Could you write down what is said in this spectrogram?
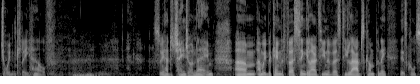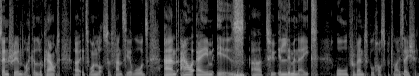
Jointly Health so we had to change our name. Um, and we became the first Singularity University Labs company. It's called Sentrian, like a lookout. Uh, it's won lots of fancy awards. And our aim is uh, to eliminate all preventable hospitalization.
